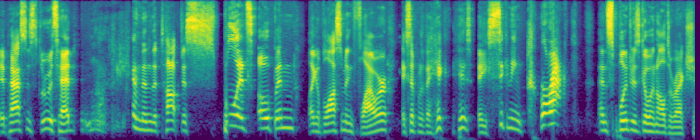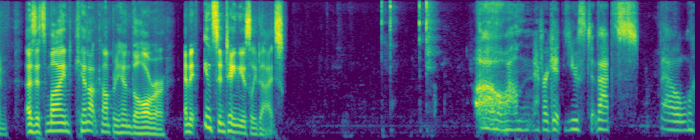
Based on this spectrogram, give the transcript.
it passes through its head, and then the top just splits open like a blossoming flower, except with a hic, his, a sickening crack, and splinters go in all direction as its mind cannot comprehend the horror, and it instantaneously dies. Oh, I'll never get used to that spell.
